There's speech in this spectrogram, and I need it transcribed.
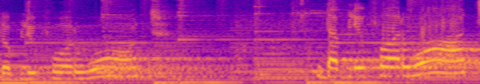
W for watch. W for watch.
